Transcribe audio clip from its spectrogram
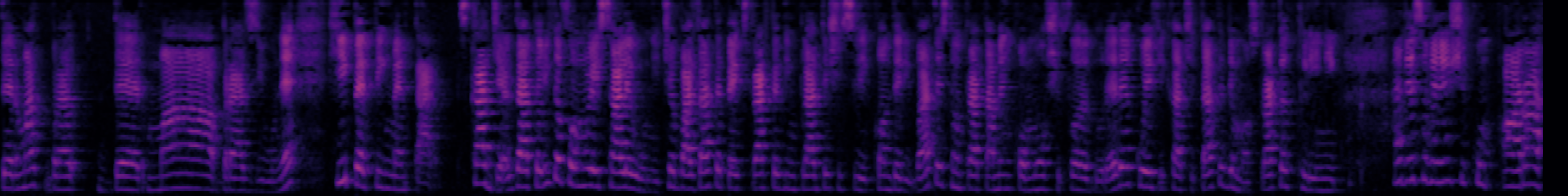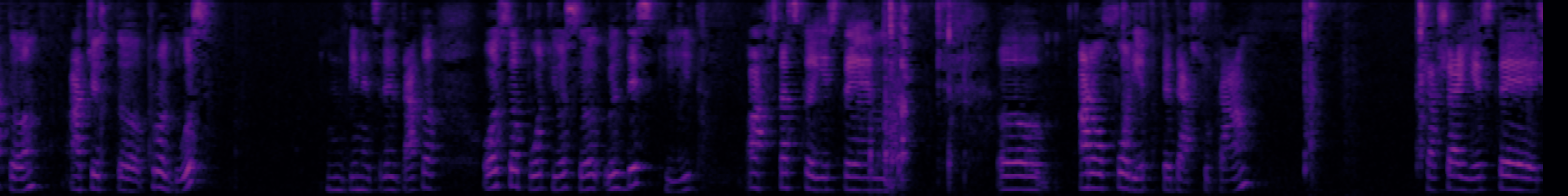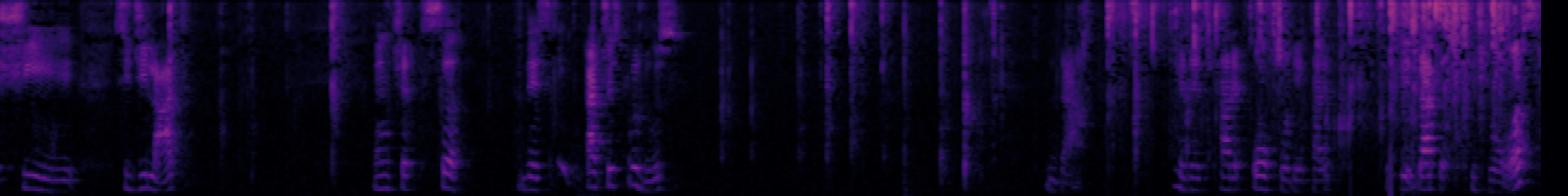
dermabraziune, hiperpigmentare. Scagel, datorită formulei sale unice, bazate pe extracte din plante și silicon derivate, este un tratament comod și fără durere, cu eficacitate demonstrată clinic. Haideți să vedem și cum arată acest uh, produs. Bineînțeles, dacă o să pot eu să îl deschid. Ah, stați că este... Uh, are o folie pe deasupra. și așa este și sigilat. Încep să deschid acest produs. Da. Vedeți, are o folie care e dată jos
